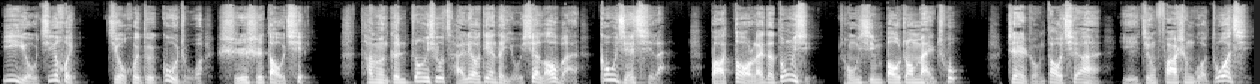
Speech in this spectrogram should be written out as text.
一有机会就会对雇主实施盗窃。他们跟装修材料店的有些老板勾结起来，把盗来的东西重新包装卖出。这种盗窃案已经发生过多起，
